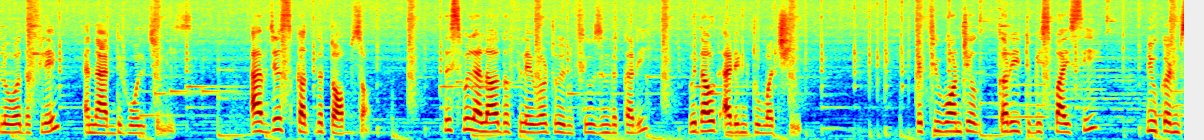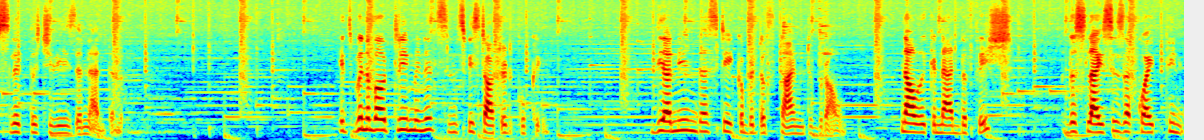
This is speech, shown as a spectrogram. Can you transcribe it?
Lower the flame and add the whole chilies. I've just cut the tops off. This will allow the flavor to infuse in the curry without adding too much heat. If you want your curry to be spicy, you can slit the chilies and add them. It's been about 3 minutes since we started cooking. The onion does take a bit of time to brown. Now we can add the fish. The slices are quite thin,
